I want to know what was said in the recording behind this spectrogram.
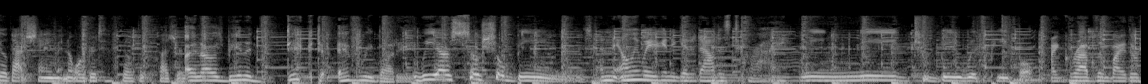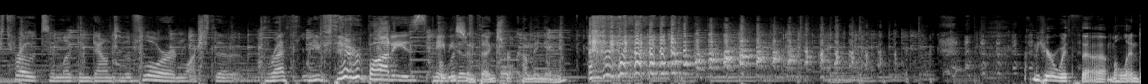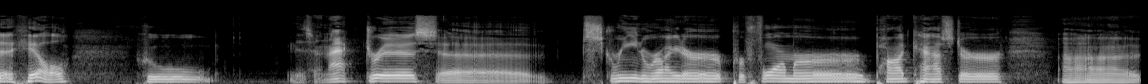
that shame in order to feel the pleasure. And I was being a dick to everybody. We are social beings. And the only way you're going to get it out is to cry. We need to be with people. I grabbed them by their throats and led them down to the floor and watched the breath leave their bodies. Well, listen, thanks for coming in. I'm here with uh, Melinda Hill, who is an actress, uh, screenwriter, performer, podcaster. Uh,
